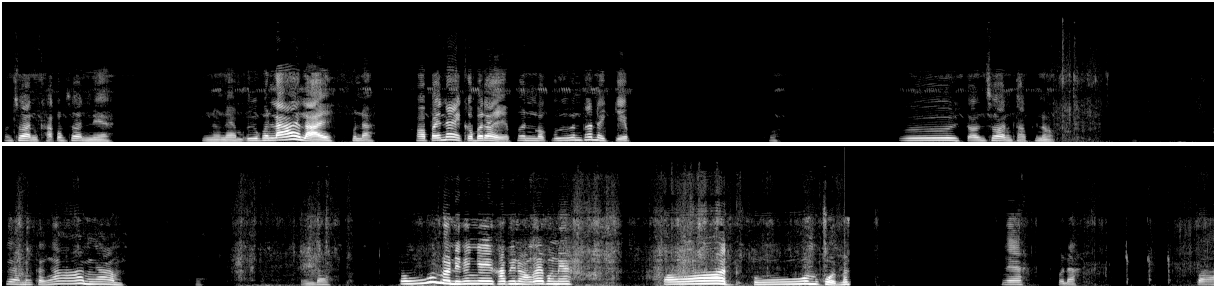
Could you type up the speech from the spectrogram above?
อันซ่อนขักอันซ่อนเนี่ยน้องแนมอื้อเพิ่นหลายหลายคนน่ะ เขาไปไหนก็บ่ได้เพิ่นบอกอือเพิ่นเพิ่นได้เก็บเอ้ยตอนซ่อนครับพี่น้องเครื่องมันก็งามงามเห็นบ่โอ้ยมันนี่ยังไงครับพี่น้องเอ้บางเนี่ยปอดโอ้มันโหดมันเนี่ยคนน่ะปา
